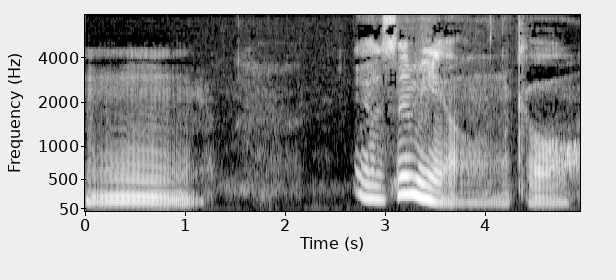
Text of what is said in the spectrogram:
うん。休みやん、今日。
